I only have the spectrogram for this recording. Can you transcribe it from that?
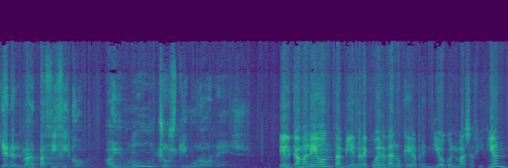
Y en el mar Pacífico hay muchos tiburones. El camaleón también recuerda lo que aprendió con más afición.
